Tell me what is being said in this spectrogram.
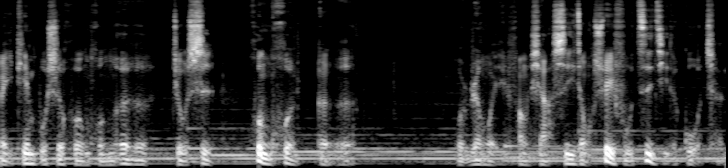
每天不是浑浑噩噩，就是浑浑噩噩。我认为放下是一种说服自己的过程。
